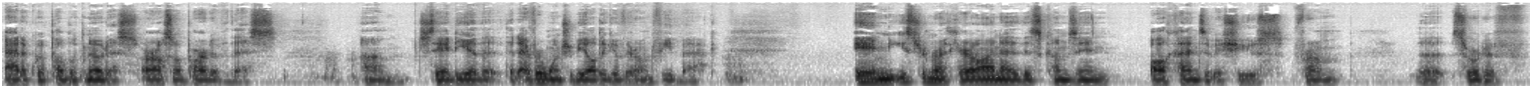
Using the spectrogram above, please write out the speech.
adequate public notice are also part of this. Um, just the idea that, that everyone should be able to give their own feedback. In Eastern North Carolina, this comes in all kinds of issues from the sort of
